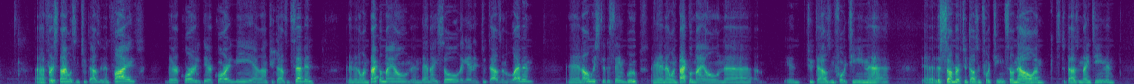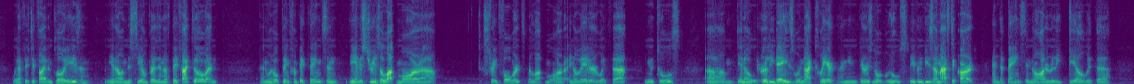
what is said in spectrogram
uh, first time was in 2005. They acquired, they acquired me around 2007. And then I went back on my own. And then I sold again in 2011. And always to the same group. And I went back on my own uh, in 2014, uh, uh, the summer of 2014. So now I'm it's 2019 and we have 55 employees and you know I'm the CEO and president of PayFacto and and we're hoping for big things and the industry is a lot more uh, straightforward, a lot more innovator with uh, new tools. Um, you know, early days were not clear. I mean, there is no rules. Even Visa, Mastercard, and the banks didn't know how to really deal with the,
